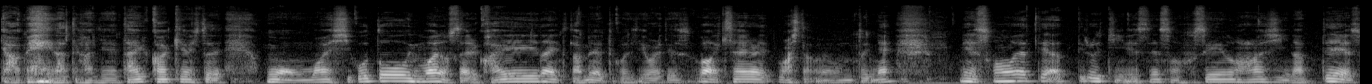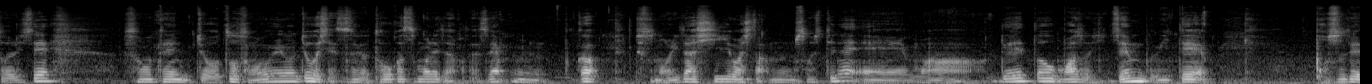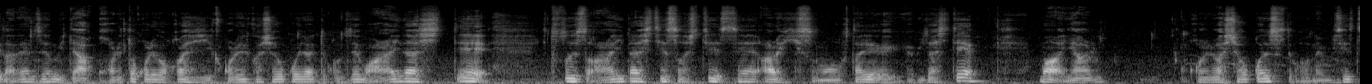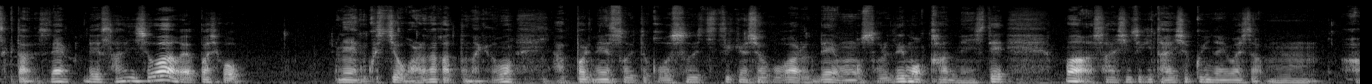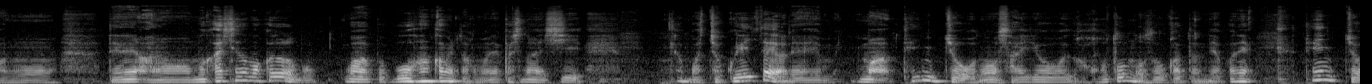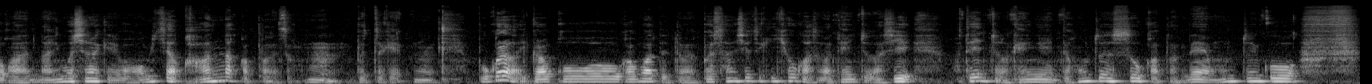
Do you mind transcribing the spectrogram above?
やべえなって感じで、ね体育会系の人で、もうお前仕事を今までのスタイル変えないとダメだよって感じで言われて、まあ鍛えられました。本当にね。で、そうやってやってるうちにですね、その不正の話になって、それして、その店長とその上の上司ですね、統括マネージャーの方ですね、うん、が、ちょっと乗り出しました。うん、そしてね、えー、まあ、データをまず全部見て、ポスデータね、全部見て、あ、これとこれがおかしい、これが証拠になるってこと全部洗い出して、一つずつ洗い出して、そしてですね、ある日その二人で呼び出して、まあ、やる。これは証拠ですってことをね、見せつけたんですね。で、最初はやっぱしこう、ね、口を割らなかったんだけども、やっぱりね、そういったこう数値的な証拠があるんで、もうそれでも観念して、まあ、最終的に退職になりました。うん。あのーでね、あのー、昔のマクドナルドはやっぱ防犯カメラとかもやっぱしないし、まあ、直営自体はね、まあ、店長の裁量がほとんどすごかったんで、やっぱね、店長が何もしなければお店は変わんなかったんですよ。うん、ぶっちゃけ。うん。僕らがいくらこう頑張ってってもやっぱり最終的に評価するのは店長だし、店長の権限って本当にすごかったんで、本当にこう、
